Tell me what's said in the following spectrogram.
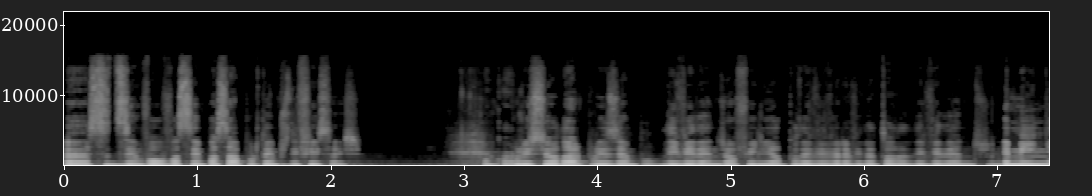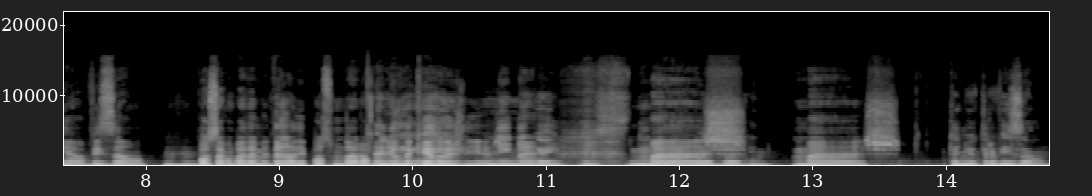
ah, se desenvolva sem passar por tempos difíceis. Concordo. Por isso, eu dar, por exemplo, dividendos ao filho e ele poder viver a vida toda de dividendos, a Uhum. minha visão, Uhum. posso estar completamente errado e posso mudar a opinião ninguém- daqui a dois dias. Nem né? ninguém, isso, ninguém Mas- dizer aqui. Mas, Tenho outra visão.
